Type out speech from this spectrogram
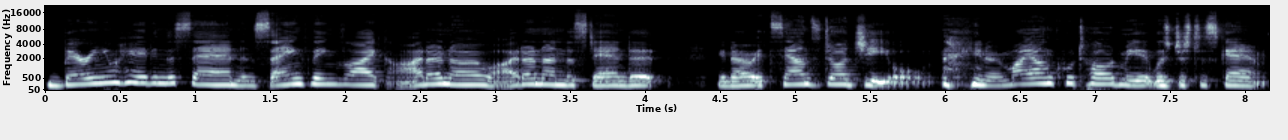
Burying your head in the sand and saying things like, I don't know, I don't understand it, you know, it sounds dodgy, or, you know, my uncle told me it was just a scam.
